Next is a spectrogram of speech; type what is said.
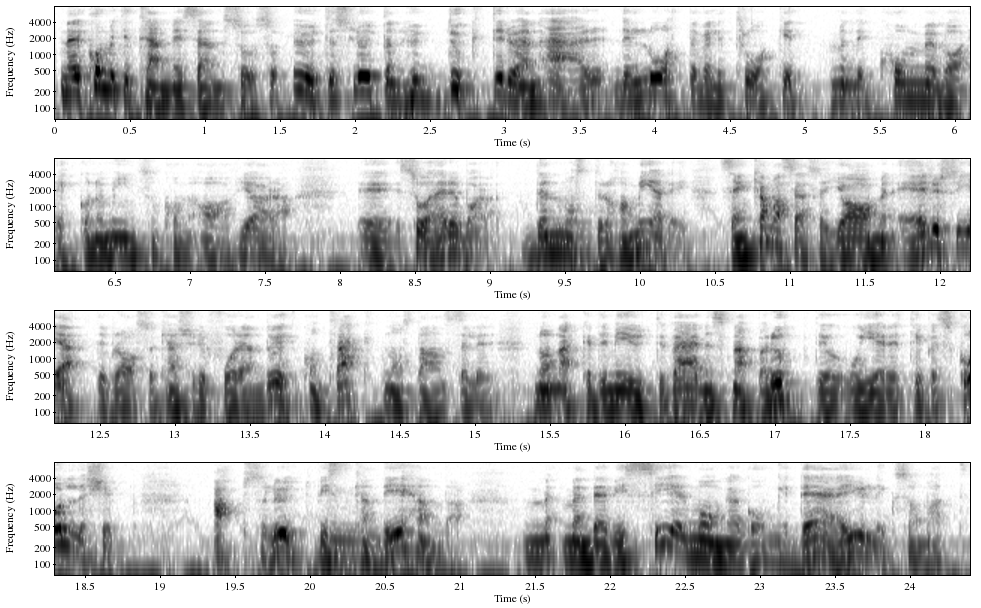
när det kommer till tennisen så, så utesluten hur duktig du än är, det låter väldigt tråkigt, men det kommer vara ekonomin som kommer avgöra. Eh, så är det bara. Den måste du ha med dig. Sen kan man säga så här, ja men är du så jättebra så kanske du får ändå ett kontrakt någonstans eller någon akademi ute i världen snappar upp det och, och ger dig typ ett scholarship. Absolut, visst Mm. kan det hända. Men, det vi ser många gånger det är ju liksom att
